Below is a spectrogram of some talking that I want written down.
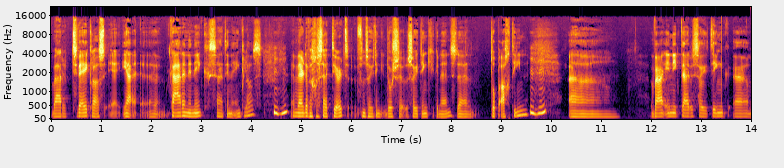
waren twee klas. Ja, eh, Karen en ik zaten in één klas. Mhm. En werden we geselecteerd van So You Think, door So You Think You Can Dance, de top 18. Mhm. Ehm, waarin ik tijdens So You Think... ehm,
